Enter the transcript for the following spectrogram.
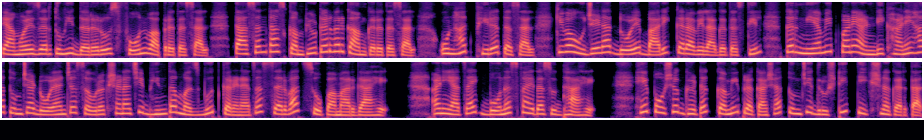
त्यामुळे जर तुम्ही दररोज फोन वापरत असाल तासन तास कम्प्युटरवर काम करत असाल उन्हात फिरत असाल किंवा उजेडात डोळे बारीक करावे लागत असतील तर नियमितपणे अंडी खाणे हा तुमच्या डोळ्यांच्या संरक्षणाची भिंत मजबूत करण्याचा सर्वात सोपा मार्ग आहे. आणि याचा एक बोनस फायदा सुद्धा आहे. हे पोषक घटक कमी प्रकाशात तुमची दृष्टी तीक्ष्ण करतात.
